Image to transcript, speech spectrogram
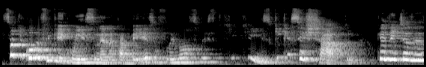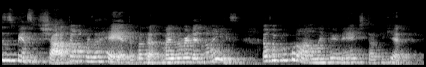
Só que como eu fiquei com isso né, na cabeça, eu falei: nossa, mas que, que é isso? Que, que é ser chato? Porque a gente às vezes pensa que chato é uma coisa reta, quadrada, mas na verdade não é isso. Eu fui procurar na internet e tal, o que, que é.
